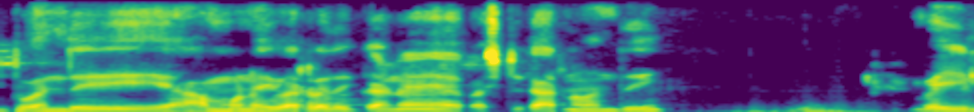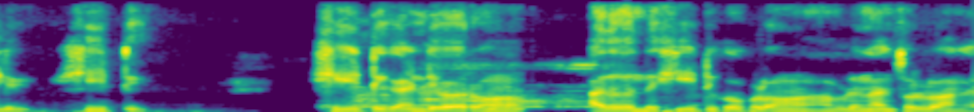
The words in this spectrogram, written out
இப்போ வந்து அம்மு நோய் வர்றதுக்கான ஃபஸ்ட்டு காரணம் வந்து வெயில் ஹீட்டு ஹீட்டுக்காண்டி வரும். அது வந்து ஹீட்டு கொப்பளம் அப்படின்னு தான் சொல்லுவாங்க.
